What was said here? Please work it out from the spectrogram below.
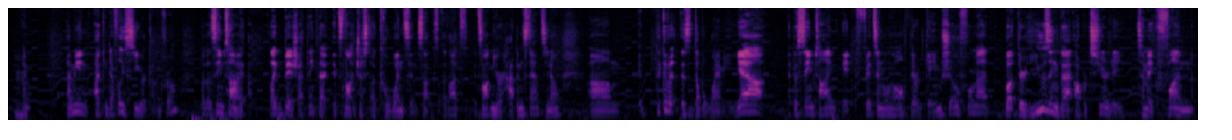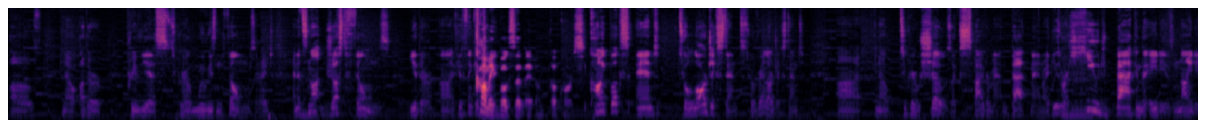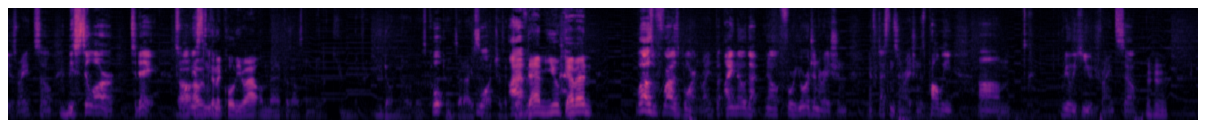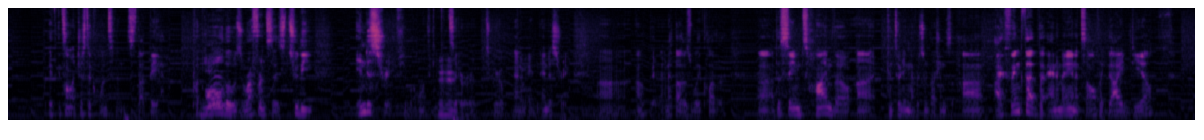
I mean, I can definitely see where you're coming from, but at the same time, I, like Bish, I think that it's not just a coincidence. Not, it's not, it's not mere happenstance. You know, um, it, think of it as a double whammy. Yeah, at the same time, it fits in really well with their game show format, but they're using that opportunity to make fun of you know other previous superhero movies and films, right? And it's not just films either. Uh, if you think comic books, of course. comic books and to a large extent, to a very large extent, uh, you know, superhero shows like Spider-Man, Batman, right? These were Mm-hmm. huge back in the 80s and 90s, right? So they still are today. So Oh, I was gonna you- call you out on that because I was gonna be like, you never, you don't know those Well- cartoons that I used to well, watch as a kid. Damn you, Kevin! well, that was before I was born, right? But I know that you know, for your generation and for Tyson's generation, it's probably um, really huge, right? So hmm it, it's not just a coincidence that they put all those references to the industry, if you will, can consider superhero anime an industry, uh, out there. And I thought it was really clever. Uh, at the same time, though, uh, continuing my first impressions, uh, I think that the anime in itself, like the idea,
